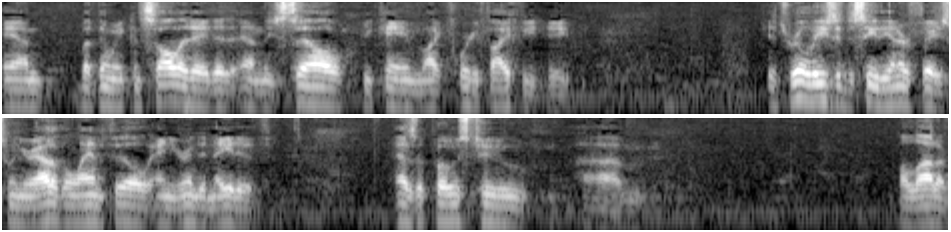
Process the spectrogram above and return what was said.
and, but then we consolidated, and the cell became like 45 feet deep. It's real easy to see the interface when you're out of the landfill and you're into native, as opposed to um, a lot of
